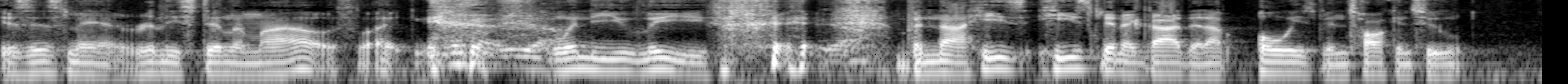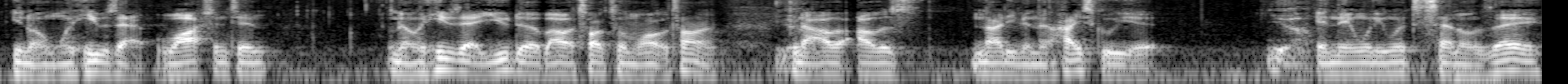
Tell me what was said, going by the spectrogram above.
is this man really still in my house? Like, yeah. when do you leave? But nah, he's he's been a guy that I've always been talking to. You know, when he was at Washington, you know, when he was at UW, I would talk to him all the time. You know, I, I was not even in high school yet. Yeah. And then when he went to San Jose,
